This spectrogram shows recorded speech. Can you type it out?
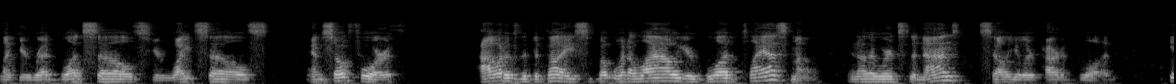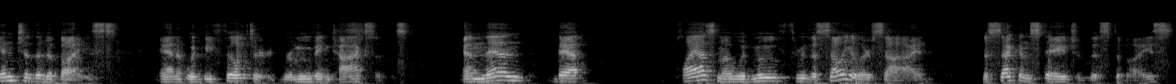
like your red blood cells, your white cells, and so forth, out of the device, but would allow your blood plasma, in other words, the non-cellular part of blood, into the device, and it would be filtered, removing toxins. And then that plasma would move through the cellular side, the second stage of this device,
